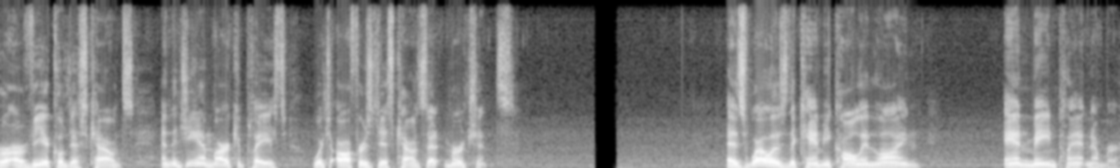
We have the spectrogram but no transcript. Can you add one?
for our vehicle discounts, and the GM Marketplace, which offers discounts at merchants, as well as the CAMI call-in line and main plant number.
